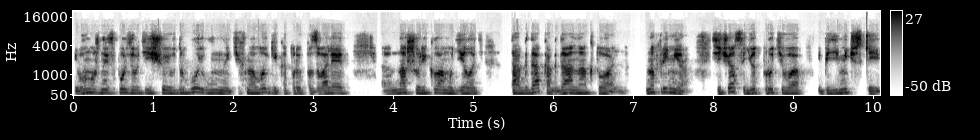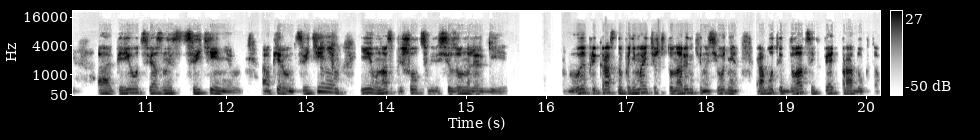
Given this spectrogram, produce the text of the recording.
Его можно использовать еще и в другой умной технологии, которая позволяет нашу рекламу делать тогда, когда она актуальна. Например, сейчас идет противоэпидемический а, период, связанный с цветением, а, первым цветением, и у нас пришел сезон аллергии. Вы прекрасно понимаете, что на рынке на сегодня работает 25 продуктов.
